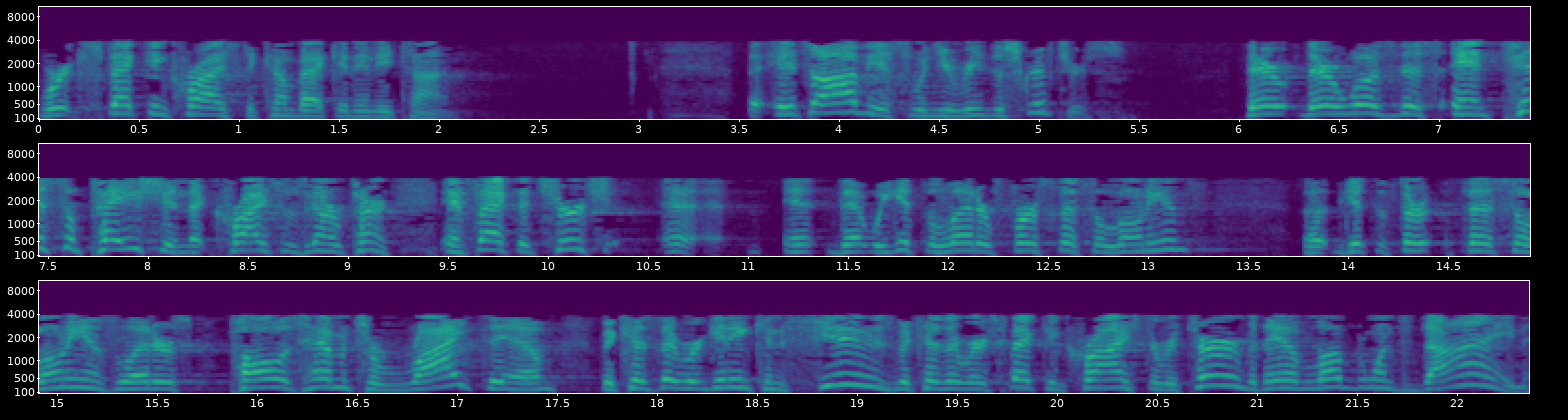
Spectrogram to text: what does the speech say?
we're expecting Christ to come back at any time. It's obvious when you read the scriptures. There, there was this anticipation that Christ was going to return. In fact, the church uh, uh that we get the letter First Thessalonians, uh, get the Thessalonians letters, Paul is having to write them because they were getting confused because they were expecting Christ to return, but they have loved ones dying.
